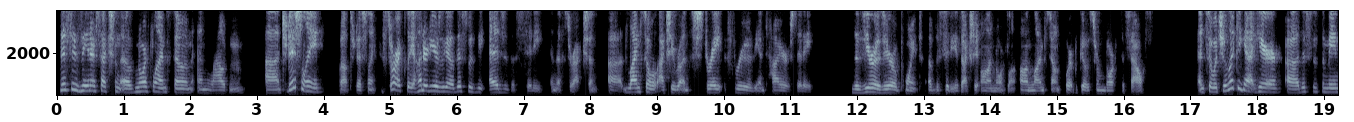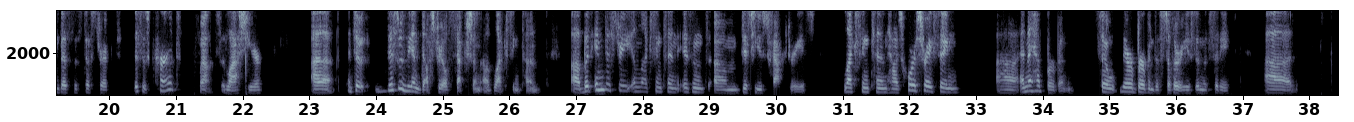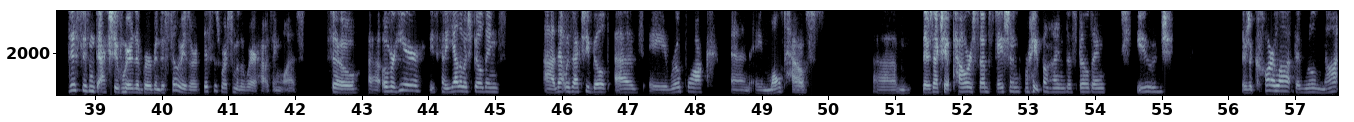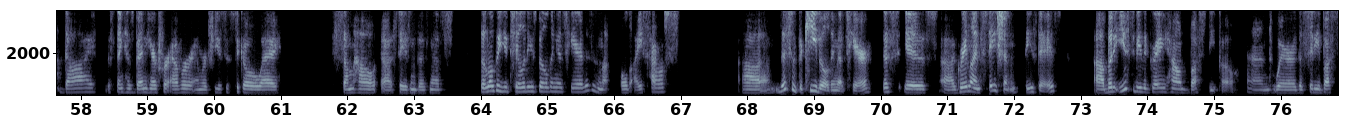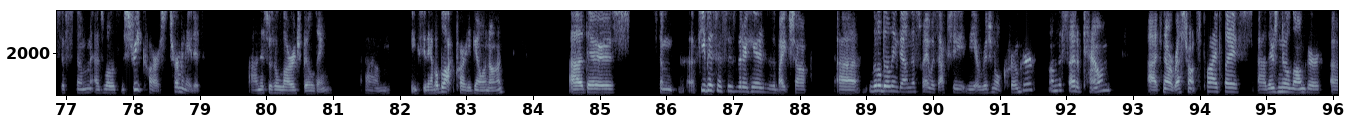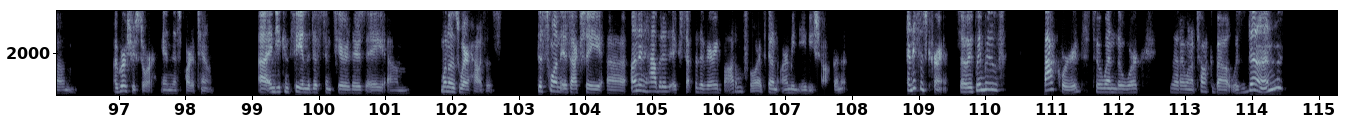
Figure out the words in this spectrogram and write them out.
This is the intersection of North Limestone and Loudon. Uh, traditionally, well, traditionally, historically, 100 years ago, this was the edge of the city in this direction. Uh, limestone will actually run straight through the entire city the zero zero point of the city is actually on North on Limestone, where it goes from north to south. And so what you're looking at here, uh, this is the main business district. This is current, well, it's last year. Uh, and so this was the industrial section of Lexington. Uh, but industry in Lexington isn't um, disused factories. Lexington has horse racing uh, and they have bourbon. So there are bourbon distilleries in the city. This isn't actually where the bourbon distilleries are. This is where some of the warehousing was. So uh, over here, these kind of yellowish buildings, uh, that was actually built as a rope walk and a malt house. Um, there's actually a power substation right behind this building. It's huge. There's a car lot that will not die. This thing has been here forever and refuses to go away. It somehow uh, stays in business. The local utilities building is here. This is an old ice house. Uh, this is the key building that's here. This is uh, Gray Line Station these days, uh, but it used to be the Greyhound bus depot and where the city bus system as well as the streetcars terminated. Uh, and this was a large building. Um, you can see they have a block party going on. Uh, there's some a few businesses that are here. This is a bike shop. Uh, little building down this way was actually the original Kroger on this side of town. it's now a restaurant supply place. there's no longer um, a grocery store in this part of town. Uh, and you can see in the distance here, there's a um, one of those warehouses. This one is actually uh, uninhabited except for the very bottom floor. It's got an Army Navy shop in it. And this is current. So if we move backwards to when the work that I want to talk about was done,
